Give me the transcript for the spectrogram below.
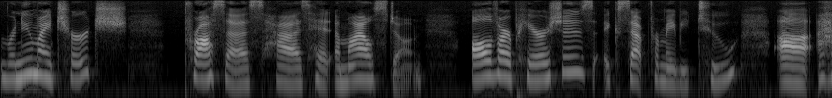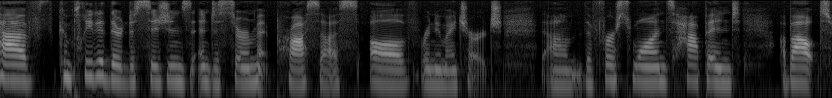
Renew My Church process has hit a milestone. All of our parishes, except for maybe two, uh, have completed their decisions and discernment process of Renew My Church. Um, the first ones happened about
